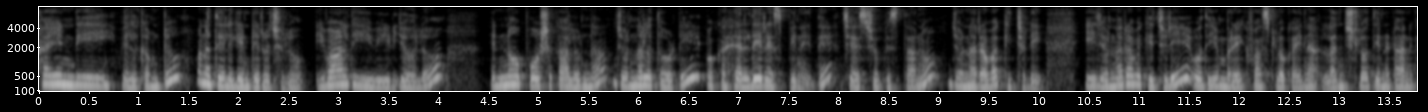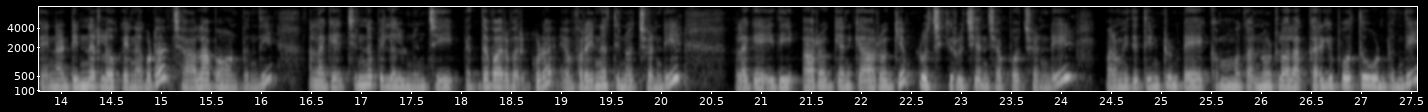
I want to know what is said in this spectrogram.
హాయ్ అండి. వెల్కమ్ టు మన తెలుగింటి రుచులు. ఇవాళ ఈ వీడియోలో ఎన్నో పోషకాలున్న జొన్నలతోటి ఒక హెల్దీ రెసిపీని అయితే చేసి చూపిస్తాను. జొన్న రవ కిచడి. ఈ జొన్న రవ కిచడి ఉదయం బ్రేక్ఫాస్ట్లోకైనా లంచ్లో తినడానికైనా డిన్నర్లోకైనా కూడా చాలా బాగుంటుంది. అలాగే చిన్న పిల్లల నుంచి పెద్దవారి వరకు కూడా ఎవరైనా తినొచ్చండి. అలాగే ఇది ఆరోగ్యానికి ఆరోగ్యం రుచికి రుచి అని చెప్పొచ్చండి. మనం ఇది తింటుంటే కమ్మగా నోట్లో అలా కరిగిపోతూ ఉంటుంది.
